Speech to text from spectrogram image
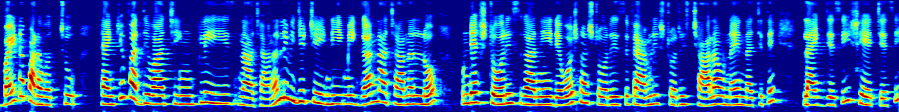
బయటపడవచ్చు. Thank you for the watching please నా ఛానల్ని విజిట్ చేయండి. మీకు కానీ నా ఛానల్లో ఉండే స్టోరీస్ కానీ డెవోషనల్ స్టోరీస్ ఫ్యామిలీ స్టోరీస్ చాలా ఉన్నాయి. నచ్చితే లైక్ చేసి షేర్ చేసి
